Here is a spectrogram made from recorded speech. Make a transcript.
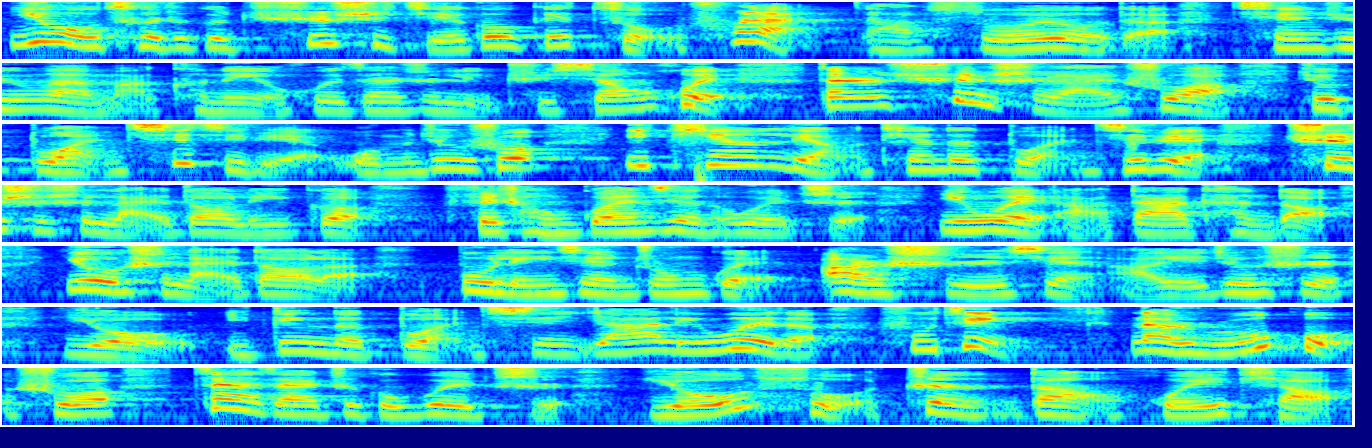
右侧这个趋势结构给走出来啊，所有的千军万马可能也会在这里去相会。但是确实来说啊，就短期级别，我们就说一天两天的短级别，确实是来到了一个非常关键的位置。因为啊，大家看到又是来到了布林线中轨二十日线啊，也就是有一定的短期压力位的附近。那如果说再在这个位置有所震荡回调，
